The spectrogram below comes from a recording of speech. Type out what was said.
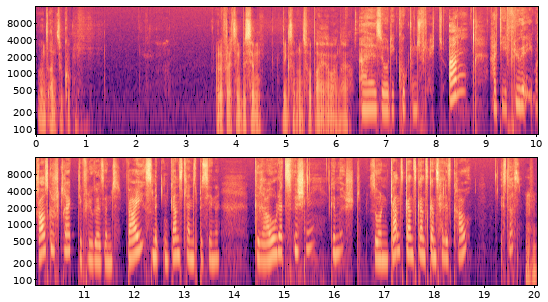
uns anzugucken. Oder vielleicht so ein bisschen links an uns vorbei, aber naja. Also, die guckt uns vielleicht an, hat die Flügel eben rausgestreckt. Die Flügel sind weiß mit ein ganz kleines bisschen Grau dazwischen gemischt. So ein ganz, ganz, ganz, ganz helles Grau. Ist das? Mhm.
